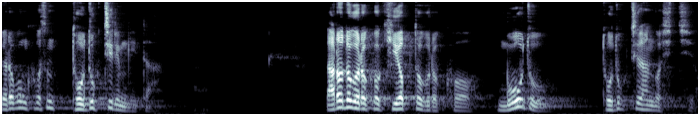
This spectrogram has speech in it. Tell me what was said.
여러분, 그것은 도둑질입니다. 나라도 그렇고 기업도 그렇고 모두 도둑질한 것이지요.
